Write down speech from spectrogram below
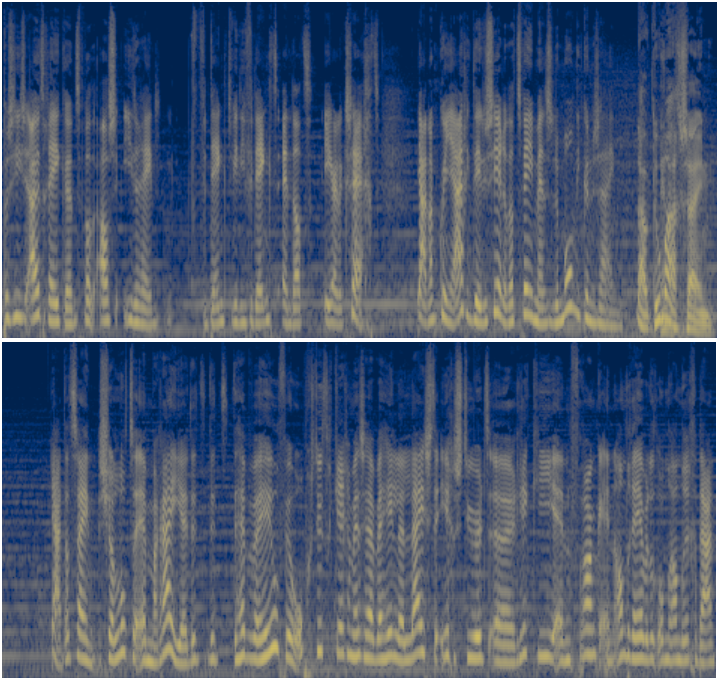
precies uitrekent, wat als iedereen verdenkt wie die verdenkt en dat eerlijk zegt, ja, dan kun je eigenlijk deduceren dat twee mensen de mol niet kunnen zijn. Nou, doe En maar. zijn... Ja, dat zijn Charlotte en Marije. Dit, dit hebben we heel veel opgestuurd gekregen. Mensen hebben hele lijsten ingestuurd. Eh, Ricky en Frank en André hebben dat onder andere gedaan.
